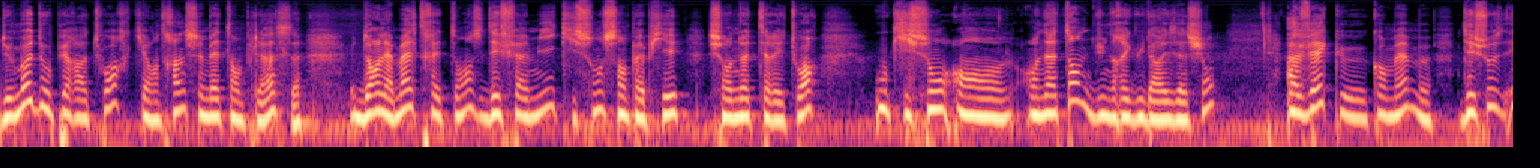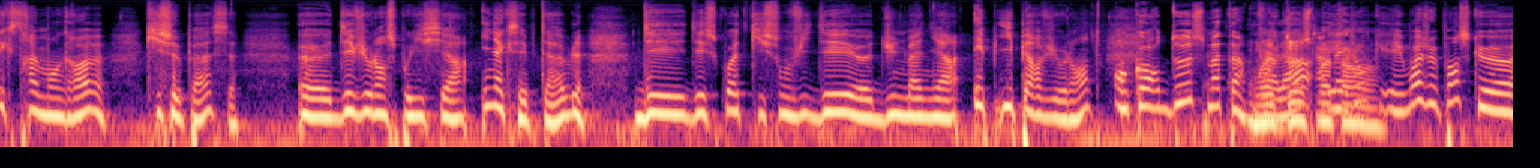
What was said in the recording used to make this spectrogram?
de mode opératoire qui est en train de se mettre en place dans la maltraitance des familles qui sont sans papier sur notre territoire ou qui sont en, attente d'une régularisation, avec euh, quand même des choses extrêmement graves qui se passent. Euh, des violences policières inacceptables, des, des squats qui sont vidés euh, d'une manière hyper violente. Encore deux ce matin. voilà. Et, moi, je pense que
